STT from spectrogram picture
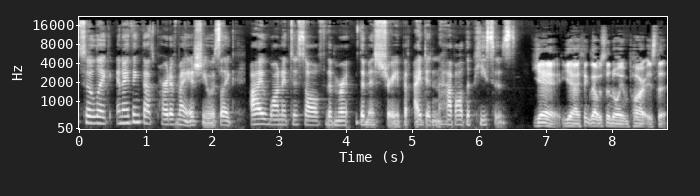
So like, and I think that's part of my issue was like I wanted to solve the mur- the mystery, but I didn't have all the pieces. Yeah, yeah, I think that was the annoying part is that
